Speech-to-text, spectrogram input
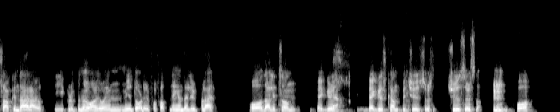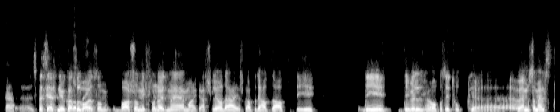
saken der er jo at de klubbene var jo i en mye dårligere forfatning enn det Liverpool er. Og det er litt sånn beggars. Beggars can't be choosers. choosers da. Og. Eh, spesielt Newcastle var jo så, var så, misfornøyd med Mike Ashley og det eierskapet de hadde, at de, de, de vil håpe å si tok uh, hvem som helst.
